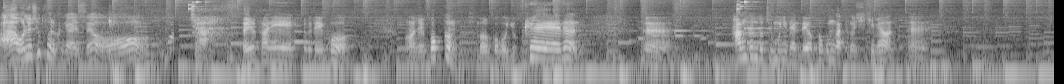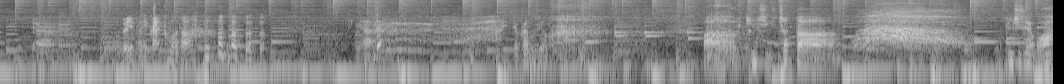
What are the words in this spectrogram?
아 원래 슈퍼를 크게 하셨어요 오. 자 메뉴판이 이렇게 돼 있고 어, 이제 볶음 먹을 거고 육회는 예. 당근도 주문이 된대요. 볶음 같은 거 시키면. 예. 야, 어, 메뉴판이 깔끔하다. 야, 이 색깔 보세요. 아, 김치 미쳤다. 김치색 와.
